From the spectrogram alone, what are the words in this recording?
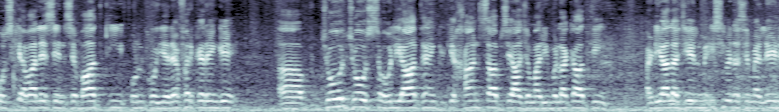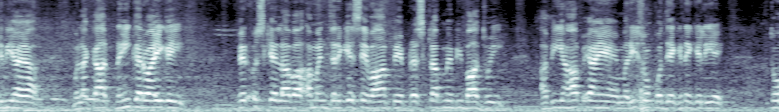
उसके हवाले से इनसे बात की, उनको ये रेफ़र करेंगे। जो जो सहूलियात हैं, क्योंकि ख़ान साहब से आज हमारी मुलाकात थी, अडियाला जेल में इसी वजह से मैं लेट भी आया, मुलाकात नहीं करवाई गई। फिर उसके अलावा अमन जरगे से वहाँ पे प्रेस क्लब में भी बात हुई। अभी यहाँ पे आए हैं मरीज़ों को देखने के लिए। तो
